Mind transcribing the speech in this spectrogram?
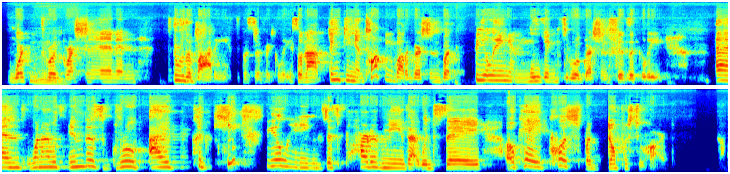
working mm. through aggression and through the body specifically. So, not thinking and talking about aggression, but feeling and moving through aggression physically. And when I was in this group, I could keep feeling this part of me that would say, okay, push, but don't push too hard.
